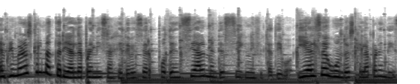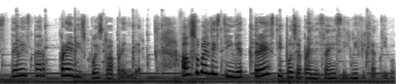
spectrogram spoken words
El primero es que el material de aprendizaje debe ser potencialmente significativo y el segundo es que el aprendiz debe estar predispuesto a aprender. Ausubel distingue tres tipos de aprendizaje significativo,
